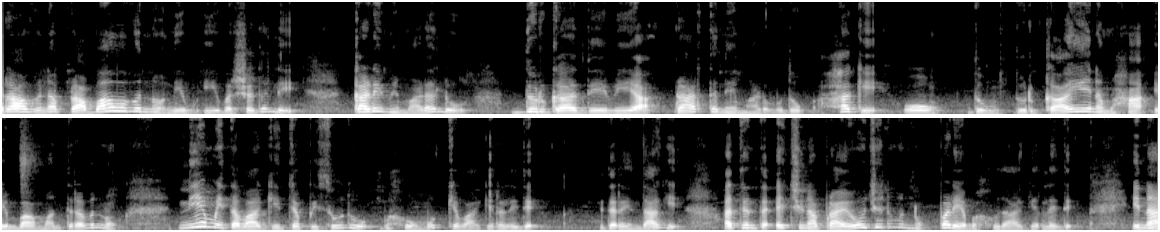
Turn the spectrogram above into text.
ರಾಹುವಿನ ಪ್ರಭಾವವನ್ನು ನೀವು ಈ ವರ್ಷದಲ್ಲಿ ಕಡಿಮೆ ಮಾಡಲು ದುರ್ಗಾ ದೇವಿಯ ಪ್ರಾರ್ಥನೆ ಮಾಡುವುದು. ಹಾಗೆ ಓಂ ದುಂ ದುರ್ಗಾಯೇ ನಮಃ ಎಂಬ ಮಂತ್ರವನ್ನು ನಿಯಮಿತವಾಗಿ ಜಪಿಸುವುದು ಬಹು ಮುಖ್ಯವಾಗಿರಲಿದೆ ಇದರಿಂದಾಗಿ ಅತ್ಯಂತ ಹೆಚ್ಚಿನ ಪ್ರಯೋಜನವನ್ನು ಪಡೆಯಬಹುದಾಗಿರಲಿದೆ. ಇನ್ನು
